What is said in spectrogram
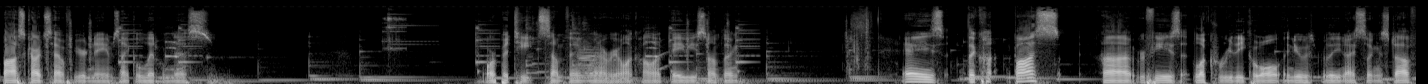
boss cards have weird names like Littleness. Or Petite something, whatever you want to call it, Baby something. Anyways, the boss uh, Rafis look really cool and do really nice looking stuff.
